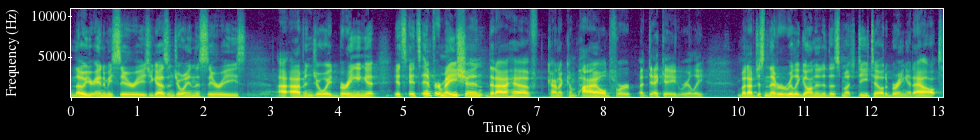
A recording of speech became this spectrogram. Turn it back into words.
Know Your Enemy series. You guys enjoying this series? I, have enjoyed bringing it. It's, it's information that I have kind of compiled for a decade, really, but I've just never really gone into this much detail to bring it out,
